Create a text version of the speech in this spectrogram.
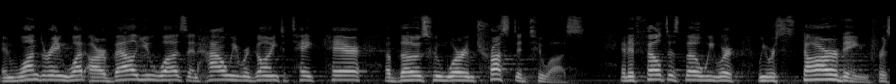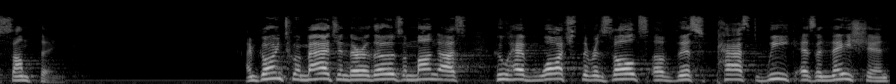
and wondering what our value was and how we were going to take care of those who were entrusted to us. And it felt as though we were, we were starving for something. I'm going to imagine there are those among us who have watched the results of this past week as a nation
